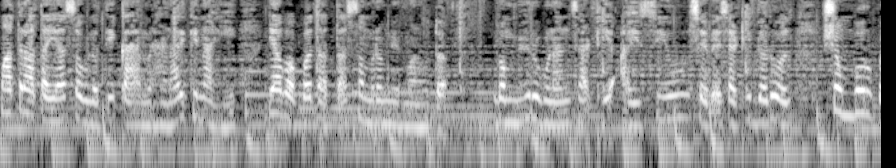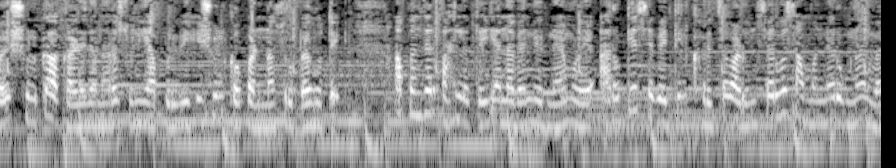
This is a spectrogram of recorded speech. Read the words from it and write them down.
मात्र आता या सवलती कायम राहणार की नाही याबाबत आता संभ्रम निर्माण होतं गंभीर रुग्णांसाठी आयसीयू सेवेसाठी दररोज शंभर रुपये शुल्क आकारले जाणार असून यापूर्वी हे शुल्क पन्नास रुपये होते. आपण जर पाहिलं तर या नव्या निर्णयामुळे आरोग्य सेवेतील खर्च वाढून सर्वसामान्य रुग्णांवर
